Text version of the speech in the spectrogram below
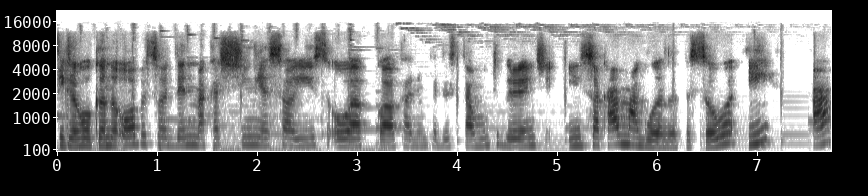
fica colocando ou a pessoa dentro de uma caixinha, só isso, ou a coloca em um pedestal muito grande, e isso acaba magoando a pessoa e a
